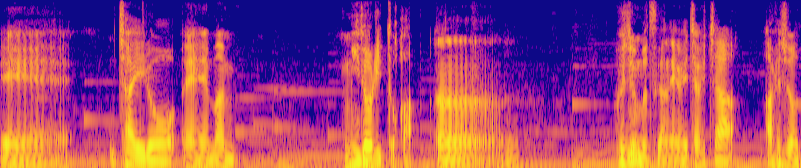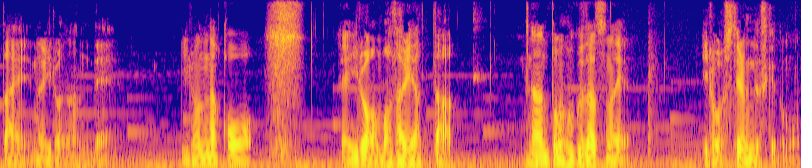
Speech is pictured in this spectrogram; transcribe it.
えー、茶色、えー、まあ、緑とか、うん、不純物がね、めちゃくちゃある状態の色なんで、いろんなこう、色が混ざり合った、なんとも複雑な色をしてるんですけども、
